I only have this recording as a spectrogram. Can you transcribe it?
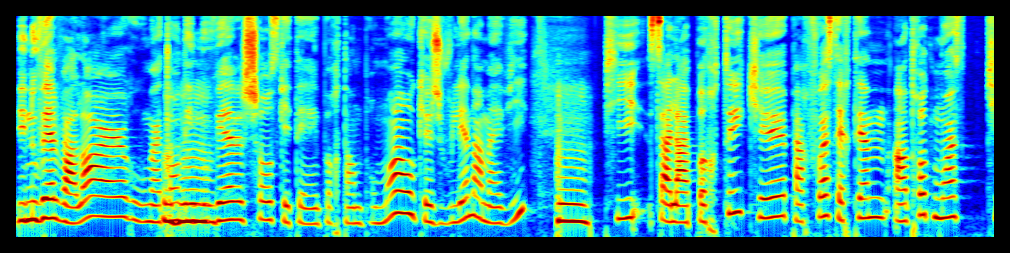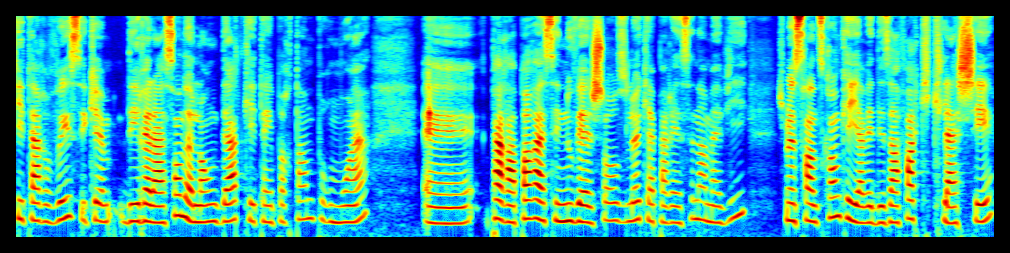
des nouvelles valeurs ou, mettons, des Mhm. nouvelles choses qui étaient importantes pour moi ou que je voulais dans ma vie. Mm. Puis ça l'a apporté que parfois certaines, entre autres moi, ce qui est arrivé, c'est que des relations de longue date qui étaient importantes pour moi, euh, par rapport à ces nouvelles choses-là qui apparaissaient dans ma vie, je me suis rendu compte qu'il y avait des affaires qui clashaient,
